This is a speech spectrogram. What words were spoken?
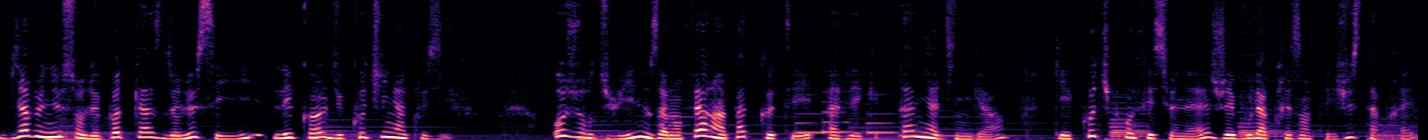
bienvenue sur le podcast de l'ECI, l'école du coaching inclusif. Aujourd'hui, nous allons faire un pas de côté avec Tania Dinga, qui est coach professionnel, je vais vous la présenter juste après,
